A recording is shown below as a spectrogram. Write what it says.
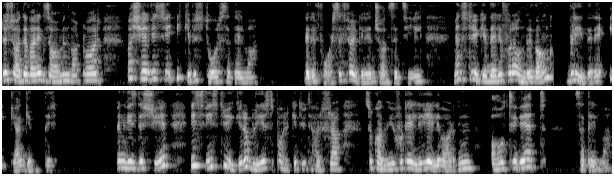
Du sa det var eksamen hvert år. Hva skjer hvis vi ikke består, sa Thelma. Dere får selvfølgelig en sjanse til, men stryker dere for andre gang, blir dere ikke agenter. Men hvis det skjer, hvis vi stryker og blir sparket ut herfra, så kan vi jo fortelle hele verden alt vi vet sa Thelma.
